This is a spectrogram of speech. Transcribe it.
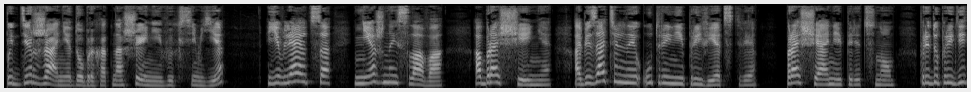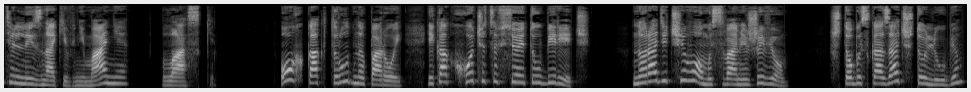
поддержания добрых отношений в их семье являются нежные слова, обращения, обязательные утренние приветствия, прощание перед сном, предупредительные знаки внимания, ласки. Ох, как трудно порой, и как хочется все это уберечь. Но ради чего мы с вами живем? Чтобы сказать, что любим,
